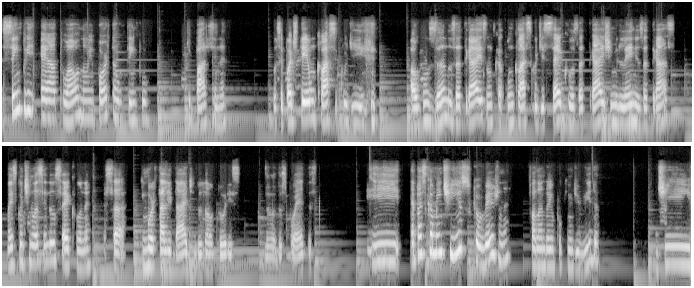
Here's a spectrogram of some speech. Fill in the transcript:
sempre é atual, não importa o tempo que passe, né? Você pode ter um clássico de alguns anos atrás, um, um clássico de séculos atrás, de milênios atrás, mas continua sendo um século, né? Essa imortalidade dos autores, do, dos poetas. E é basicamente isso que eu vejo, né? falando aí um pouquinho de vida, de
